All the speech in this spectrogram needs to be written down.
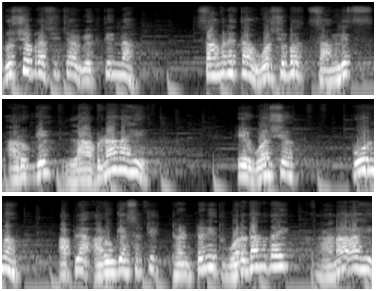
वृषभ राशीच्या व्यक्तींना सामान्यतः वर्षभर चांगलेच आरोग्य लाभणार आहे. हे वर्ष पूर्ण आपल्या आरोग्यासाठी ठणठणीत वरदानदायक राहणार आहे.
